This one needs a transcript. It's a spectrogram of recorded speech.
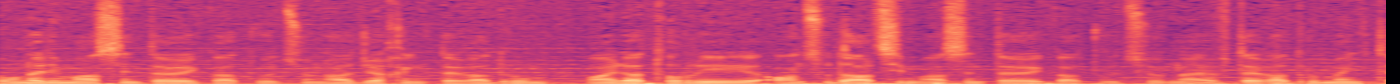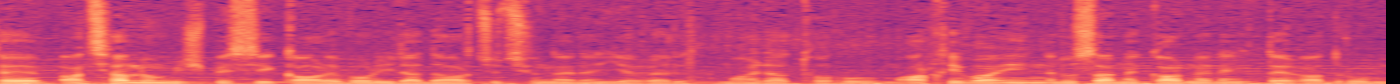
տոների մասին տեղեկատվություն, հաճախ ենք տեղադրում մայրաթորի անցուդարձի մասին տեղեկատվություն, նաև տեղադրում ենք թե անցյալում ինչպիսի կարևոր իրադարձություններ են եղել մայրաթորում, արխիվային լուսանկարներ ենք տեղադրում,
